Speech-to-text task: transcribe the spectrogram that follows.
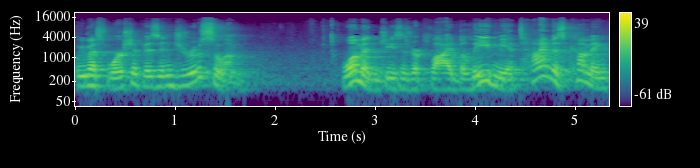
we must worship is in Jerusalem. Woman, Jesus replied, Believe me, a time is coming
